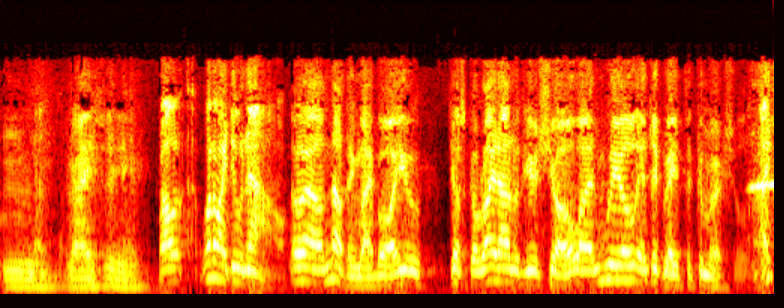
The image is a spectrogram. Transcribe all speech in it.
Mm, I see. Well, what do I do now? Well, nothing, my boy. You just go right on with your show, and we'll integrate the commercials. Right?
